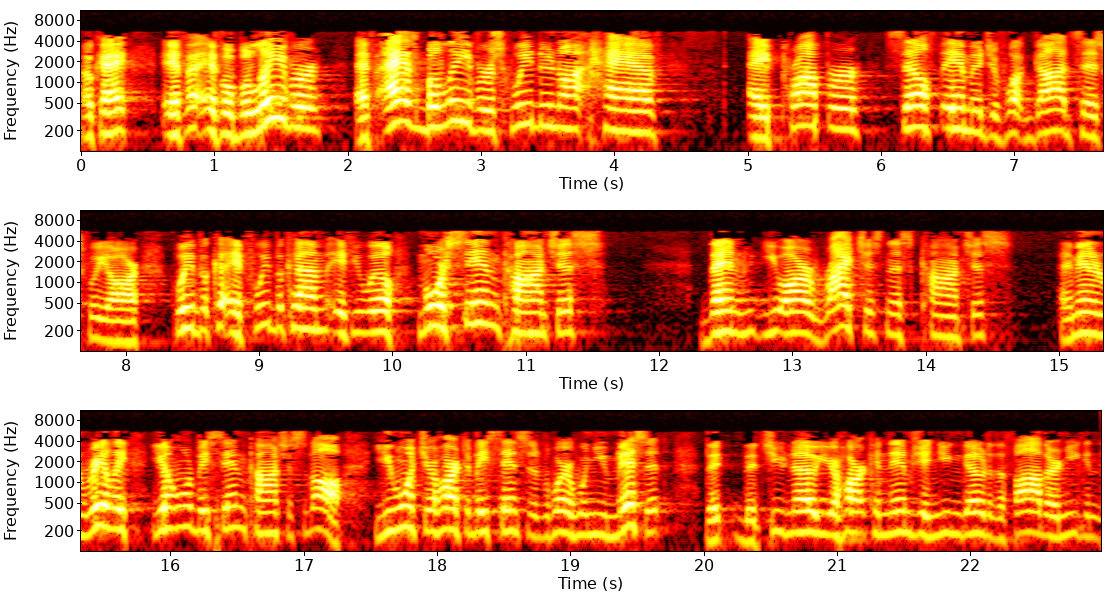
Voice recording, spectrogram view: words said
Okay? If, if a believer, if as believers we do not have a proper self image of what God says we are, we beca- if we become, if you will, more sin conscious than you are righteousness conscious, amen, and really, you don't want to be sin conscious at all. You want your heart to be sensitive to where when you miss it, that, that you know your heart condemns you and you can go to the Father and you can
